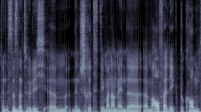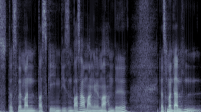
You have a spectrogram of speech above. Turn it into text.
Dann ist das mhm. natürlich ähm, ein Schritt, den man am Ende ähm, auferlegt bekommt, dass wenn man was gegen diesen Wassermangel machen will, dass man dann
